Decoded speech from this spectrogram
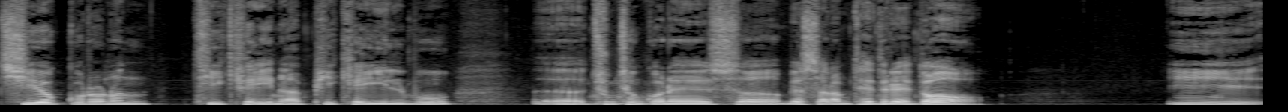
지역구로는 TK나 PK 일부 어, 충청권에서 몇 사람 되더라도 이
